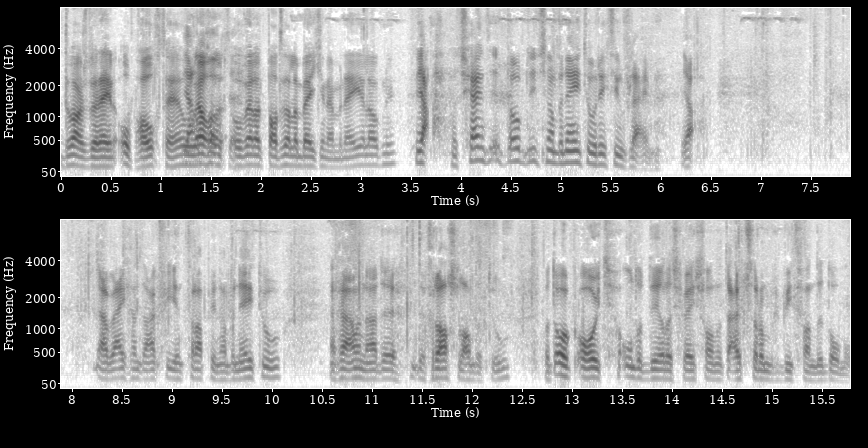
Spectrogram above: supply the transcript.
dwars doorheen op hoogte. Hè? op Hoewel, hoogte. hoewel het pad wel een beetje naar beneden loopt nu. Ja, het, schijnt, het loopt iets naar beneden toe richting Vlijmen. Ja. Nou, wij gaan daar via een trapje naar beneden toe. Dan gaan we naar de, de graslanden toe. Wat ook ooit onderdeel is geweest van het uitstroomgebied van de Dommel.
